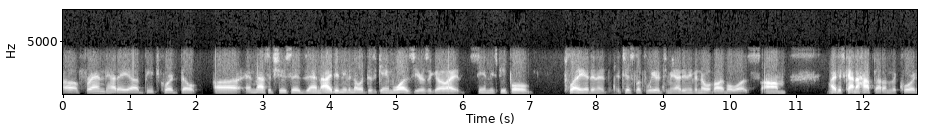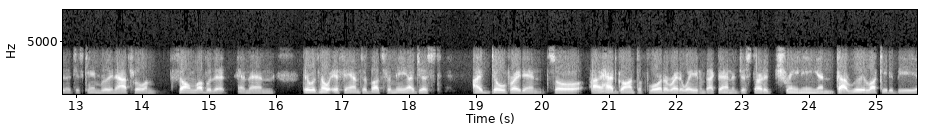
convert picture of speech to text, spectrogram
a friend had a uh, beach court built uh in Massachusetts and I didn't even know what this game was years ago. I seen these people play it and it it just looked weird to me. I didn't even know what volleyball was. Um I just kind of hopped out onto the court and it just came really natural and fell in love with it. And then there was no ifs, ands, or buts for me. I just I dove right in. So I had gone to Florida right away, even back then, and just started training and got really lucky to be.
